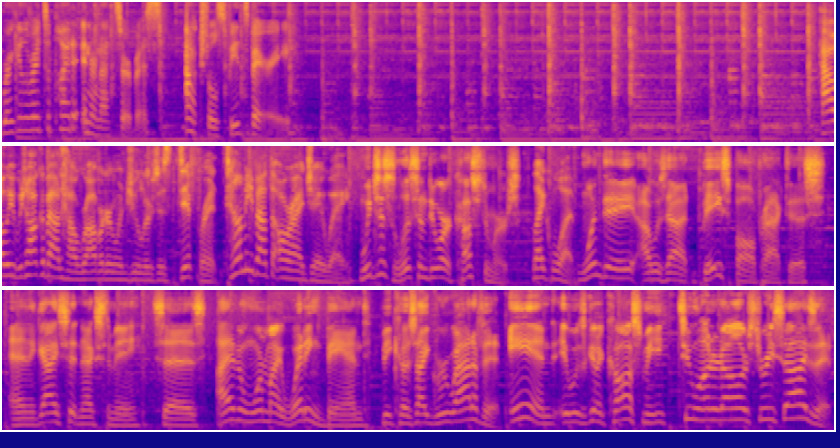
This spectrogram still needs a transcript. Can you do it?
regular rates apply to internet service. Actual speeds vary. Howie, we talk about how Robert Irwin Jewelers is different. Tell me about the RIJ way. We just listen to our customers. Like what? One day I was at baseball practice and the guy sitting next to me says, I haven't worn my wedding band because I grew out of it. And it was going to cost me $200 to resize it.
